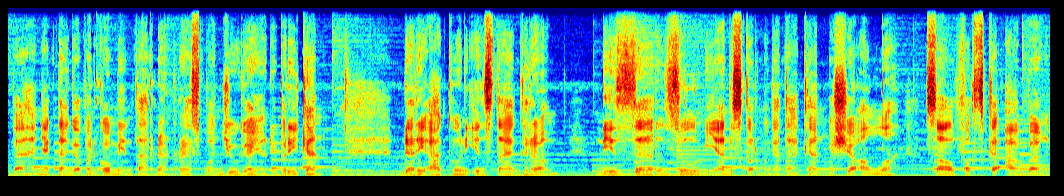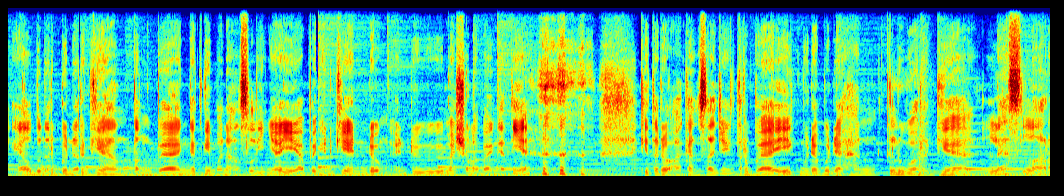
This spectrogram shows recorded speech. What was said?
Banyak tanggapan komentar dan respon juga yang diberikan dari akun Instagram, Nizar Zulmi underscore mengatakan, Masya Allah, Salfox ke Abang L bener-bener ganteng banget. Gimana aslinya ya, pengen gendong. Aduh, Masya Allah banget ya. Kita doakan saja yang terbaik, mudah-mudahan keluarga Leslar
